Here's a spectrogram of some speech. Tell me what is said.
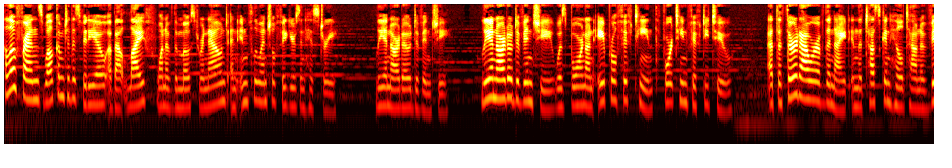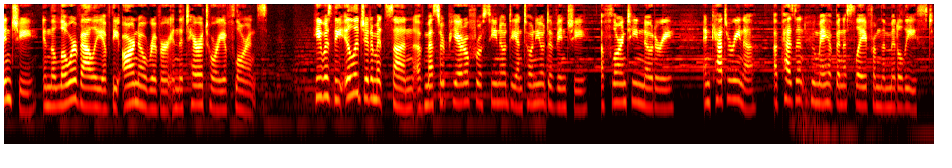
Hello friends, welcome to this video about life, one of the most renowned and influential figures in history, Leonardo da Vinci. Leonardo da Vinci was born on April 15, 1452, at the third hour of the night in the Tuscan hill town of Vinci, in the lower valley of the Arno River in the territory of Florence. He was the illegitimate son of Messer Piero Fruosino di Antonio da Vinci, a Florentine notary, and Caterina, a peasant who may have been a slave from the Middle East.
